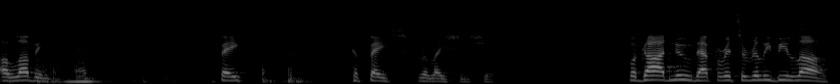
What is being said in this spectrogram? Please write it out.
a loving face to face relationship. But God knew that for it to really be love,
